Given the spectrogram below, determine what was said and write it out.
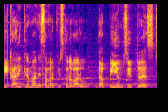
ఈ కార్యక్రమాన్ని సమర్పిస్తున్న వారు ద పిఎంసి ట్రస్ట్.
